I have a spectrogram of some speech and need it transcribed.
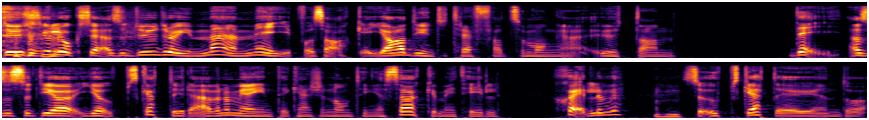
du skulle också, alltså du drar ju med mig på saker. Jag hade ju inte träffat så många utan dig. Alltså så jag, jag uppskattar ju det, även om jag inte kanske någonting jag söker mig till själv, Mhm. så uppskattar jag ju ändå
